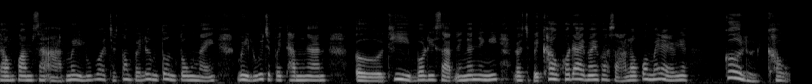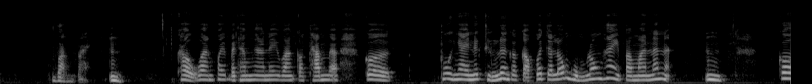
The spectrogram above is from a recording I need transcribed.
ทำความสะอาด ไม่รู้ว่าจะต้องไปเริ่มต้นตรงไหน ไม่รู้จะไปทำงานเอ่อที่บริษัทอย่างนั้นอย่างนี้ เราจะไปเข้าเขาได้ไหมภาษาเราก็ไม่ได้เนี่ยก็เลยเข้าวังไป อืม เข้าวังไปไปทำงานในวังก็ทำแบบก็พูดไงนึกถึงเรื่องเก่าๆก็จะร้องห่มร้องไห้ประมาณนั้นน่ะ อืม ก็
